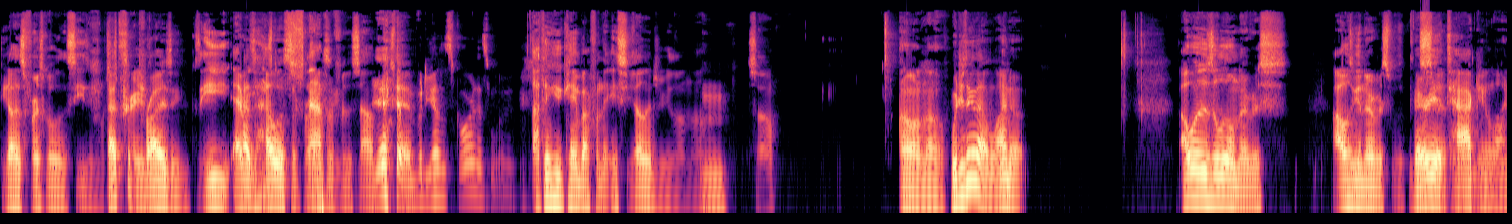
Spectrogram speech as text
He got his first goal of the season, which That's is crazy. surprising. 'Cause He every That's he's hella snapping surprising. for the sound. Yeah, but he hasn't scored. That's what. I think he came back from the ACL injury though. No? Mm. So I don't know. What do you think of that lineup? I was a little nervous. I was getting nervous with Very Smith attacking on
